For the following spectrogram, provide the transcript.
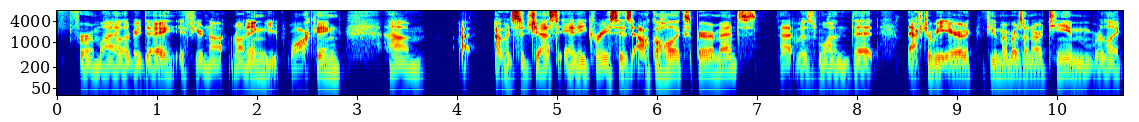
for a mile every day. If you're not running, you're walking. Um, I, would suggest Annie Grace's alcohol experiment. That was one that after we aired, a few members on our team were like,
